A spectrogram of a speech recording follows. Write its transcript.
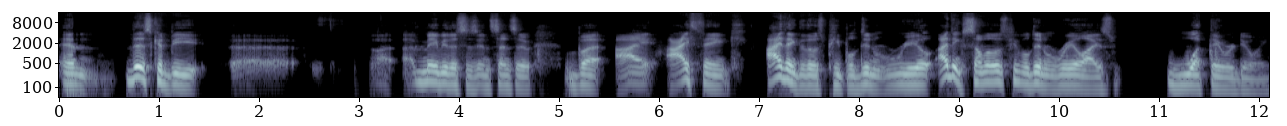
And this could be, uh, uh, maybe this is insensitive, but I, I think, I think that those people didn't real, I think some of those people didn't realize what they were doing.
